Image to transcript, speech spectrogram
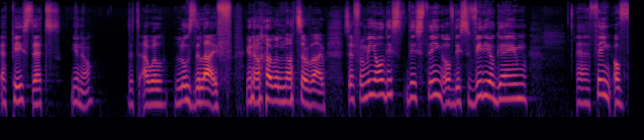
a piece that, you know, that I will lose the life, you know, I will not survive. So for me, all this, this thing of this video game uh, thing of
